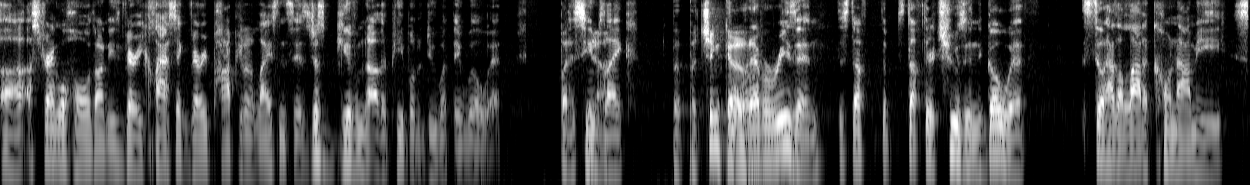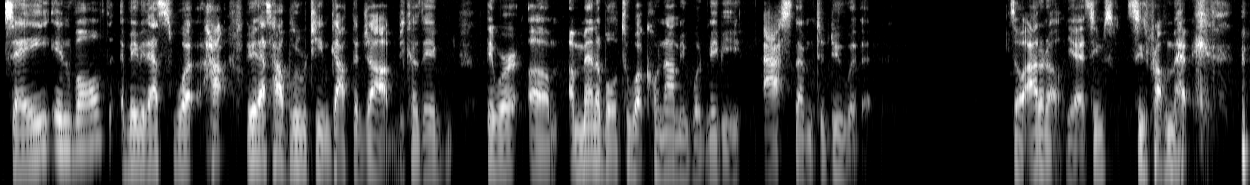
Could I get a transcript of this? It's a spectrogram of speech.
uh, a stranglehold on these very classic, very popular licenses. Just give them to other people to do what they will with. But it seems Yeah. like But for Pachinko. whatever reason, the stuff the stuff they're choosing to go with still has a lot of Konami say involved, and maybe that's what how maybe that's how Bloober Team got the job because they they were um, amenable to what Konami would maybe ask them to do with it. So I don't know. Yeah, it seems seems problematic.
